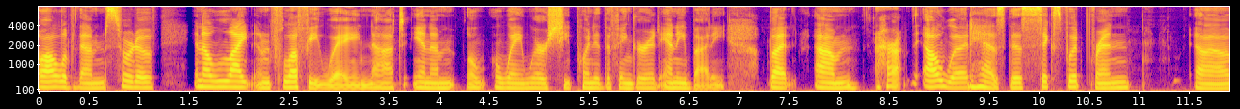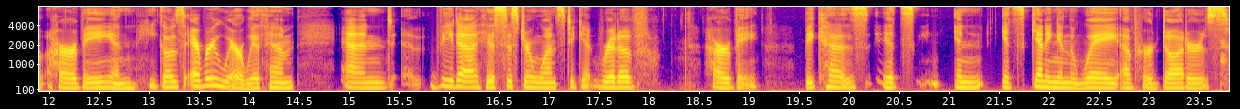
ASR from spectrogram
all of them, sort of in a light and fluffy way, not in a, a, way where she pointed the finger at anybody. But um, her, Elwood has this six foot friend, uh, Harvey, and he goes everywhere with him. And Veta, his sister, wants to get rid of Harvey because it's in it's getting in the way of her daughter's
